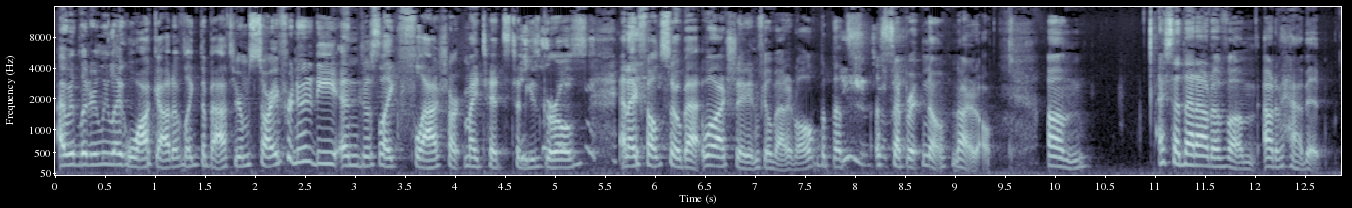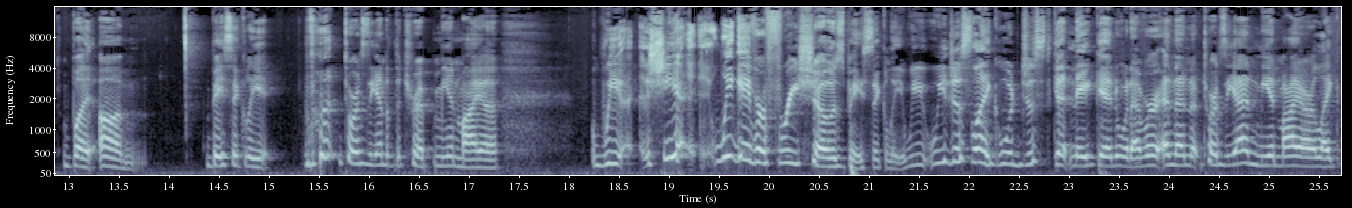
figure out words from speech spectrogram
I would literally like walk out of like the bathroom, sorry for nudity, and just like flash my tits to these girls. and I felt so bad. Well, actually, I didn't feel bad at all. But that's a feel bad. separate. No, not at all. Um, I said that out of um out of habit. But um, basically, towards the end of the trip, me and Maya we she we gave her free shows basically we we just like would just get naked whatever and then towards the end me and maya are like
